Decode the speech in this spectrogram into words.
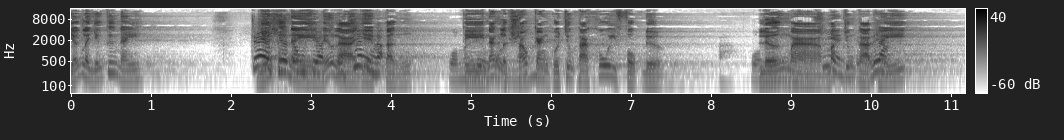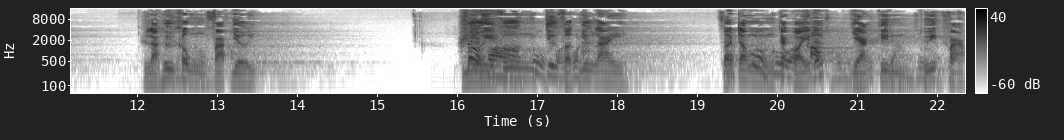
Vẫn là những thứ này những thứ này nếu là dẹp tận thì năng lực sáu căn của chúng ta khôi phục được. Lượng mà mắt chúng ta thấy là hư không pháp giới. Mười phương chư phật như lai ở trong các cõi đất giảng kinh thuyết pháp.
